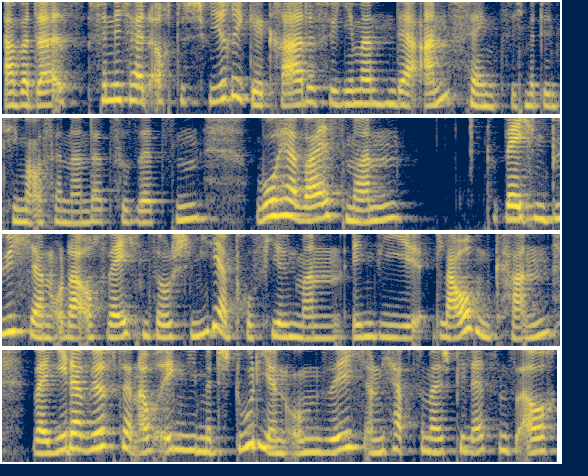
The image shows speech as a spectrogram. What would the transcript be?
Aber da ist, finde ich halt auch das Schwierige, gerade für jemanden, der anfängt, sich mit dem Thema auseinanderzusetzen. Woher weiß man, welchen Büchern oder auch welchen Social Media Profilen man irgendwie glauben kann, weil jeder wirft dann auch irgendwie mit Studien um sich. Und ich habe zum Beispiel letztens auch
